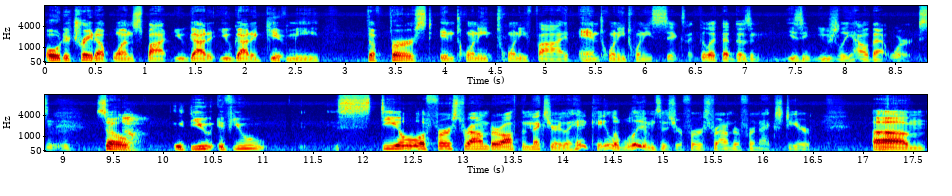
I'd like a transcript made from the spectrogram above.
oh to trade up one spot you got it you got to give me the first in 2025 and 2026. I feel like that doesn't isn't usually how that works. Mm-mm. So no. if you if you steal a first rounder off the next year, like hey, Caleb Williams is your first rounder for next year, um,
